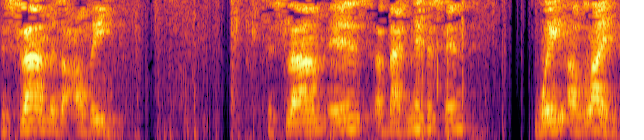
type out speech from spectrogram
Islam is azim. Islam is a magnificent way of life.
